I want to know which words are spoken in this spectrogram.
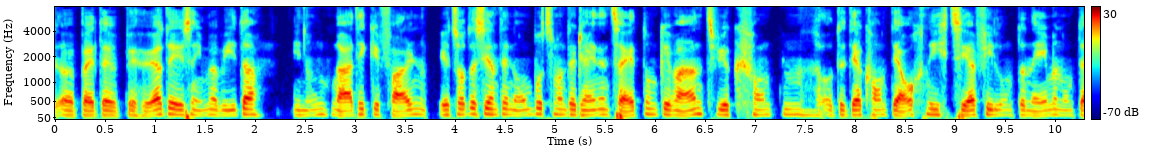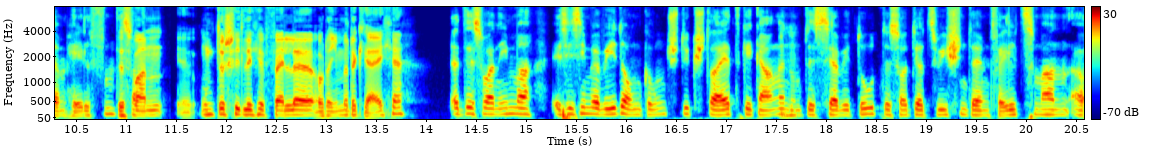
äh, bei der Behörde ist er immer wieder in Ungnade gefallen. Jetzt hat er sich an den Ombudsmann der kleinen Zeitung gewandt. Wir konnten, oder der konnte auch nicht sehr viel unternehmen und einem helfen. Das waren äh, unterschiedliche Fälle oder immer der gleiche? Äh, das waren immer, es ist immer wieder um Grundstückstreit gegangen, mhm. um das Servitut. Das hat ja zwischen dem Felsmann äh,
